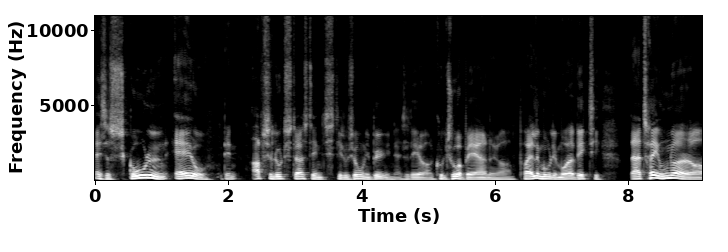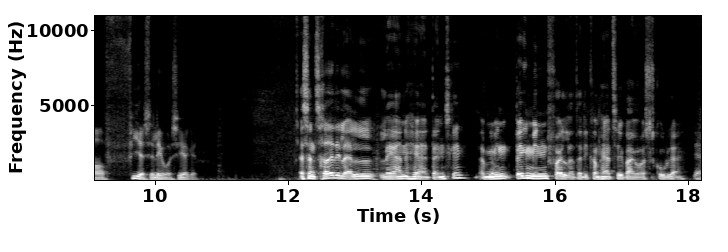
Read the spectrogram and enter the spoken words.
Altså skolen er jo den absolut største institution i byen. Altså det er jo kulturbærende og på alle mulige måder vigtig. Der er 380 elever cirka. Altså en tredjedel af alle lærerne her er danske, ikke? Og mine, begge mine forældre, da de kom hertil, var jo også skolelærer. Ja.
